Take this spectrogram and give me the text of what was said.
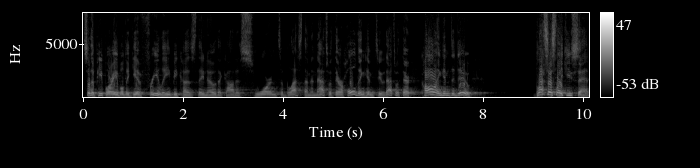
So that people are able to give freely because they know that God has sworn to bless them. And that's what they're holding him to. That's what they're calling him to do. Bless us like you said.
